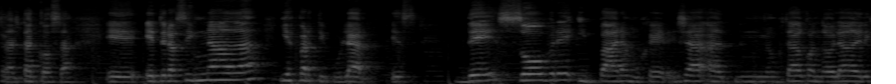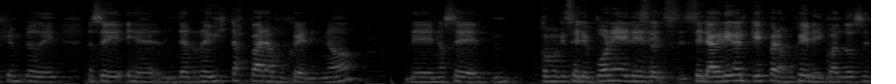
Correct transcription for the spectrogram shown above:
tal, tal cosa. Eh, heteroasignada y es particular, es de, sobre y para mujeres. Ya ah, me gustaba cuando hablaba del ejemplo de, no sé, eh, de revistas para mujeres, ¿no? De, no sé, como que se le pone, le- se le agrega el que es para mujeres. Y cuando se-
